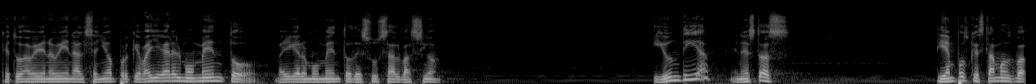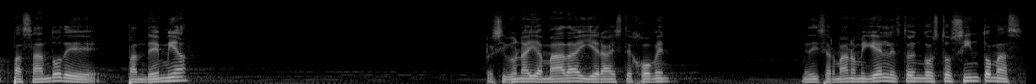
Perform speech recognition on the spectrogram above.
que todavía no vienen al Señor, porque va a llegar el momento, va a llegar el momento de su salvación. Y un día, en estos tiempos que estamos pasando de pandemia, recibí una llamada y era este joven. Me dice, hermano Miguel, en estos síntomas.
